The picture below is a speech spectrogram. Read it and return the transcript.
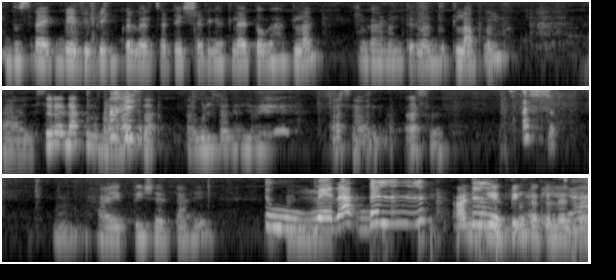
दुसरा एक बेबी पिंक कलरचा टी शर्ट घेतलाय तो घातला. घालून त्याला धुतला पण. हा वाला. सरळ दाखव ना बाळा असा. उलटा झाला. असा. असं. हा एक टी शर्ट आहे. तू मेरा दिल. आणखी एक पिंक कलरचा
